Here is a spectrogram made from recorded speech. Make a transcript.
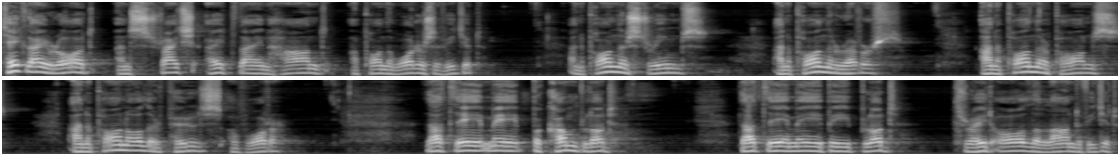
Take thy rod and stretch out thine hand upon the waters of Egypt, and upon their streams, and upon their rivers, and upon their ponds, and upon all their pools of water, that they may become blood, that they may be blood throughout all the land of Egypt,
